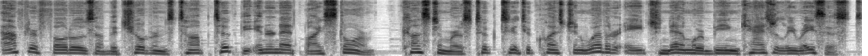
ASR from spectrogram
After photos of the children's top took the internet by storm, customers took to to question whether H&M were being casually racist,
